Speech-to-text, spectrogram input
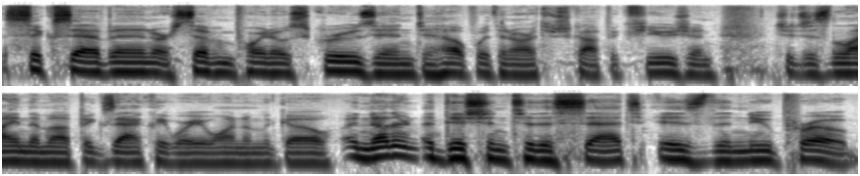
6.7 or 7.0 screws in to help with an arthroscopic fusion to just line them up exactly where you want them to go. Another addition to the set is the new probe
